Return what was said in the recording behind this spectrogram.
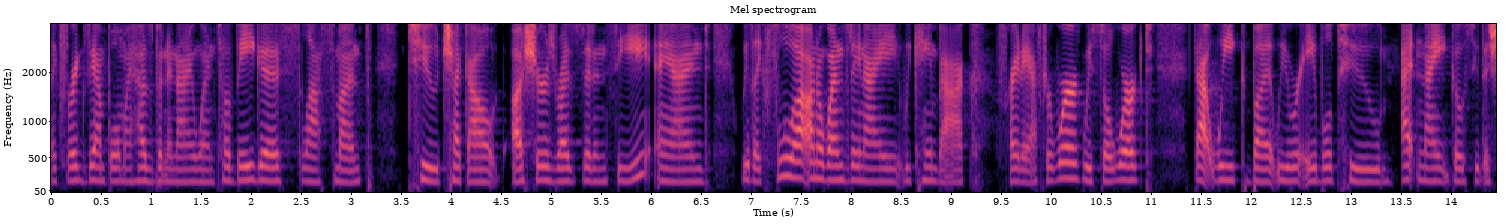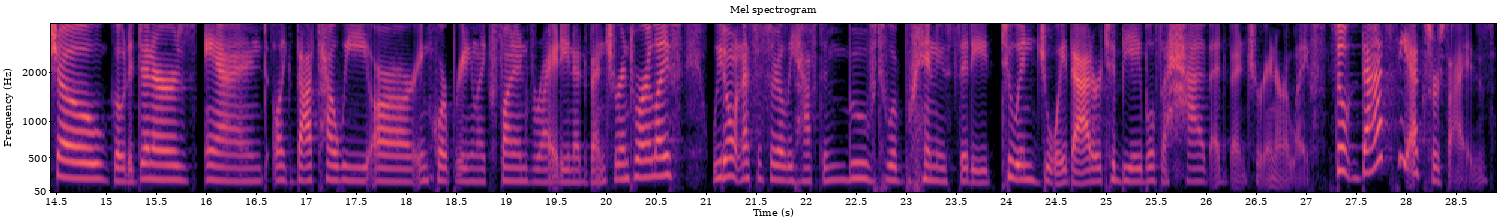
Like, for example, my husband and I went to Vegas last month to check out Usher's residency and we like flew out on a Wednesday night. We came back Friday after work. We still worked that week, but we were able to at night go see the show, go to dinners, and like that's how we are incorporating like fun and variety and adventure into our life. We don't necessarily have to move to a brand new city to enjoy that or to be able to have adventure in our life. So that's the exercise.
